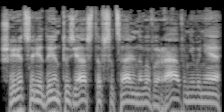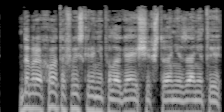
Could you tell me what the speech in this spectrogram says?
Ширятся ряды энтузиастов социального выравнивания, доброхотов, искренне полагающих, что они заняты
